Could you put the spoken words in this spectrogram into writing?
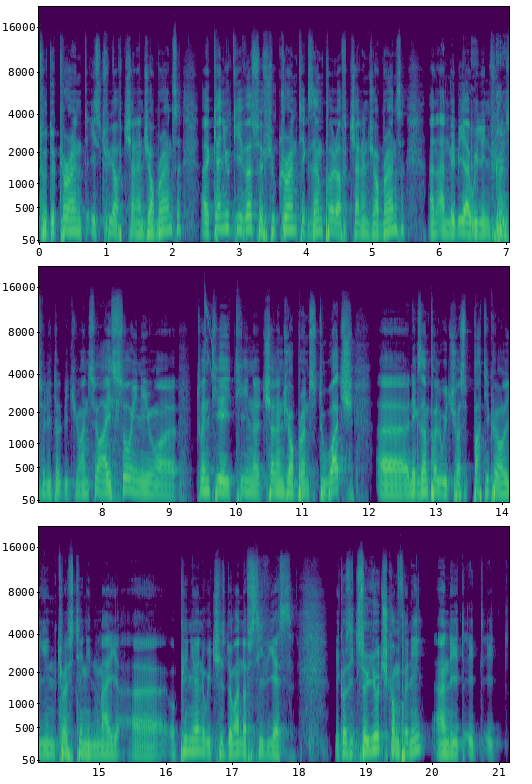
to the current history of challenger brands. Uh, can you give us a few current examples of challenger brands? And, and maybe I will influence a little bit your answer. I saw in your uh, 2018 uh, challenger brands to watch uh, an example which was particularly interesting in my uh, opinion, which is the one of CVS because it's a huge company and it, it, it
